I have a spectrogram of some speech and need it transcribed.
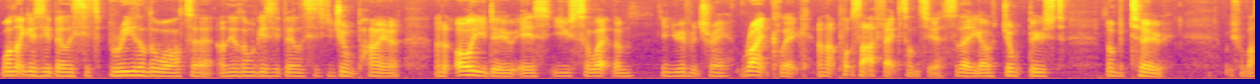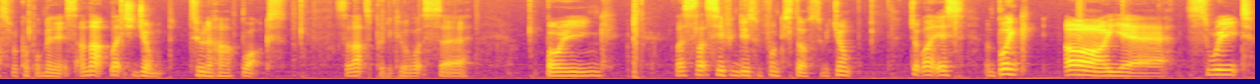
one that gives you the ability to breathe underwater, and the other one gives you the ability to jump higher. And all you do is you select them in your inventory, right click, and that puts that effect onto you. So there you go, jump boost number two, which will last for a couple of minutes, and that lets you jump two and a half blocks. So that's pretty cool. Let's uh, boing. Let's let's see if we can do some funky stuff. So we jump, jump like this, and blink. Oh yeah, sweet.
